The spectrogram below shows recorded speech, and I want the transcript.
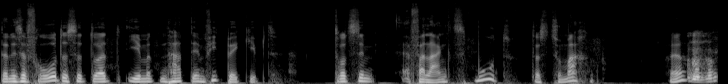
dann ist er froh, dass er dort jemanden hat, der ihm Feedback gibt. Trotzdem verlangt es Mut, das zu machen. Ja? Mhm.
